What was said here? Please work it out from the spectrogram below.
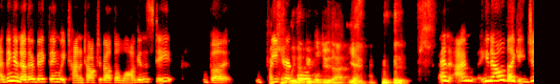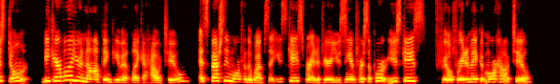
i think another big thing we kind of talked about the login state but I can't careful. believe that people do that. Yeah. and I'm, you know, like just don't be careful that you're not thinking of it like a how to, especially more for the website use case, right? If you're using it for support use case, feel free to make it more how to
